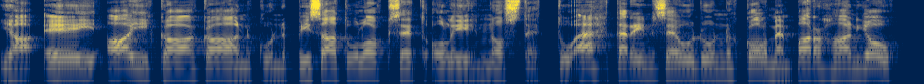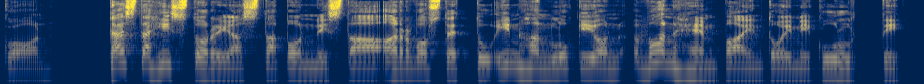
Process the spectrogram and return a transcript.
Ja ei aikaakaan, kun pisatulokset oli nostettu Ähtärin seudun kolmen parhaan joukkoon. Tästä historiasta ponnistaa arvostettu Inhan lukion vanhempaintoimikultti,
